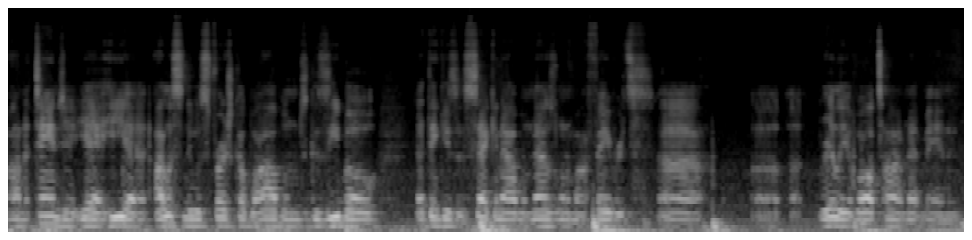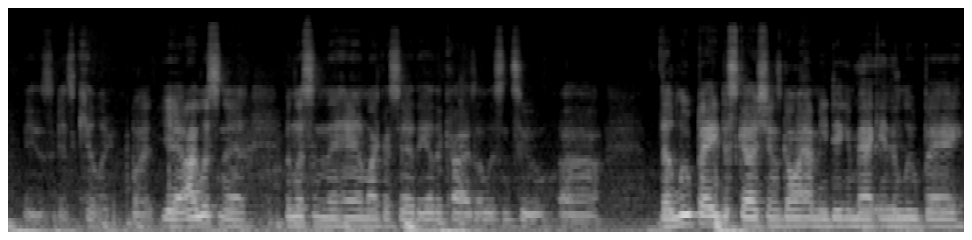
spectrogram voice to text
on a tangent yeah he uh, i listened to his first couple albums gazebo i think is his second album that was one of my favorites uh, uh, uh, really of all time that man is is killer but yeah i listen to been listening to him like i said the other guys i listen to uh, the Lupe discussions gonna have me digging back into Lupe.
